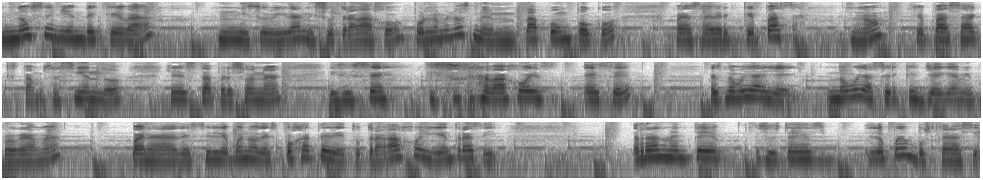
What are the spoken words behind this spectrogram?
no sé bien de qué va, ni su vida ni su trabajo, por lo menos me empapo un poco para saber qué pasa, ¿no? ¿Qué pasa? ¿Qué estamos haciendo? ¿Quién es esta persona? Y si sé que su trabajo es ese, pues no voy a, no voy a hacer que llegue a mi programa para decirle, bueno, despójate de tu trabajo y entras y realmente, si ustedes lo pueden buscar así,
